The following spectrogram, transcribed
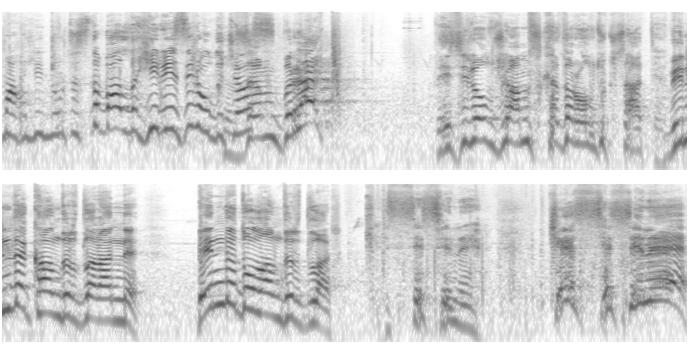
Mahallenin ortasında vallahi rezil olacağız. Kızım bırak! Rezil olacağımız kadar olduk zaten. Beni de kandırdılar anne. Beni de dolandırdılar. Kes sesini. Kes sesini!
